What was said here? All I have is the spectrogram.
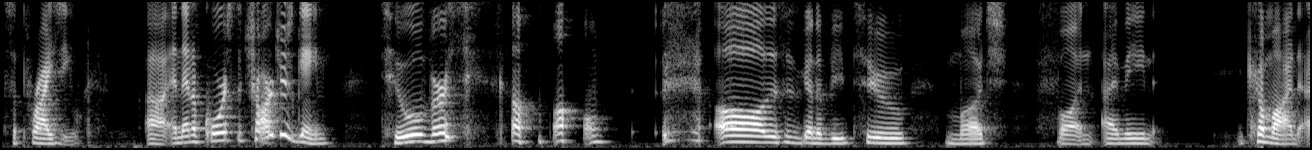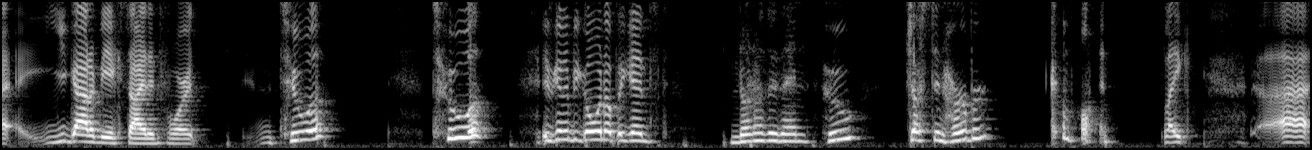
surprise you. Uh, and then, of course, the Chargers game. Tua versus. Come on. Oh, this is going to be too much fun. I mean, come on, you got to be excited for it. Tua, Tua is going to be going up against none other than who? Justin Herbert. Come on, like. Uh,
